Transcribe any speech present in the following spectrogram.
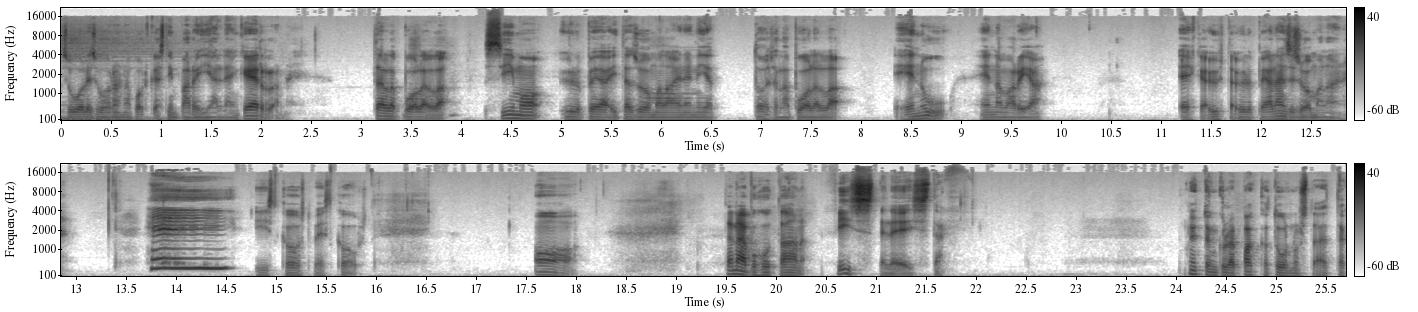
Suoli suorana podcastin pariin jälleen kerran. Tällä puolella Simo, ylpeä itäsuomalainen ja toisella puolella Enu, Henna-Maria, ehkä yhtä ylpeä länsisuomalainen. Hei! East Coast, West Coast. Oo. Tänään puhutaan fisteleistä. Nyt on kyllä pakko tunnustaa, että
